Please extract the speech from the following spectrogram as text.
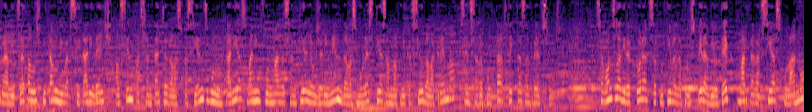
realitzat a l'Hospital Universitari d'Elx, el 100% de les pacients voluntàries van informar de sentir alleugeriment de les molèsties amb l'aplicació de la crema, sense reportar efectes adversos. Segons la directora executiva de Prospera Biotech, Marta García Escolano,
